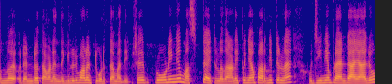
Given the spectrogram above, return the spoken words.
ഒന്ന് രണ്ടോ തവണ എന്തെങ്കിലും ഒരു വളം ഇട്ട് കൊടുത്താൽ മതി. പക്ഷേ പ്രൂണിങ് മസ്റ്റ് ആയിട്ടുള്ളതാണ്. ഇപ്പം ഞാൻ പറഞ്ഞിട്ടുള്ള ഉജീനിയം പ്ലാന്റ് ആയാലും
